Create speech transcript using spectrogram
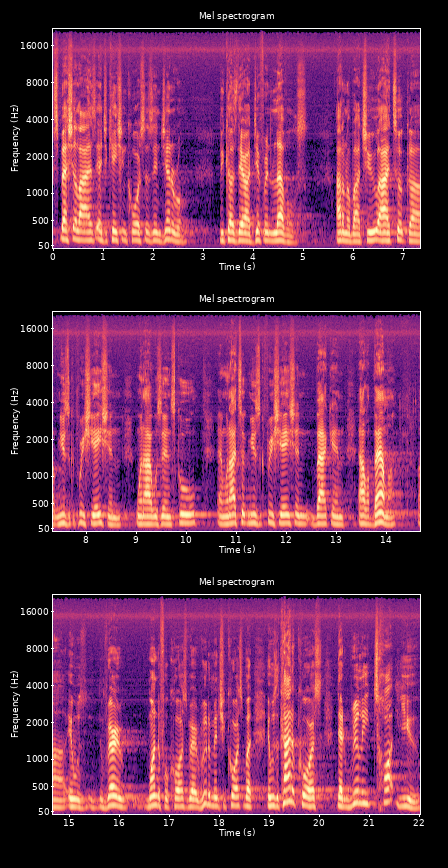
specialized education courses in general because there are different levels. I don't know about you. I took uh, music appreciation when I was in school. And when I took music appreciation back in Alabama, uh, it was very wonderful course, very rudimentary course, but it was the kind of course that really taught you,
